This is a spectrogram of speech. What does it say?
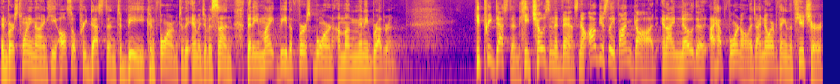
in verse 29 He also predestined to be conformed to the image of His Son, that He might be the firstborn among many brethren. He predestined, he chose in advance. Now, obviously, if I'm God and I know that I have foreknowledge, I know everything in the future,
